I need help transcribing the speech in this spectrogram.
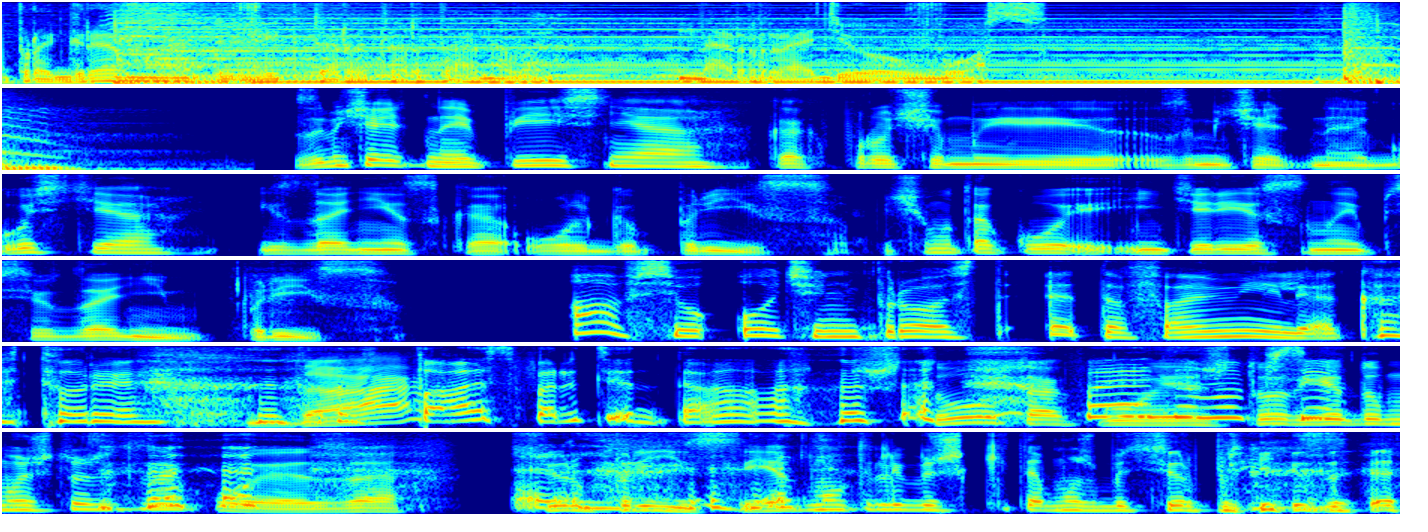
Авторская программа Виктора Тартанова на радио ВОЗ. Замечательная песня, как, впрочем, и замечательная гостья из Донецка Ольга Приз. Почему такой интересный псевдоним Приз? А, все очень просто. Это фамилия, которая да? в паспорте, да. Что такое? что, все... Я думаю, что же это такое за Сюрприз. Я думал, ты любишь какие-то, может быть, сюрпризы.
